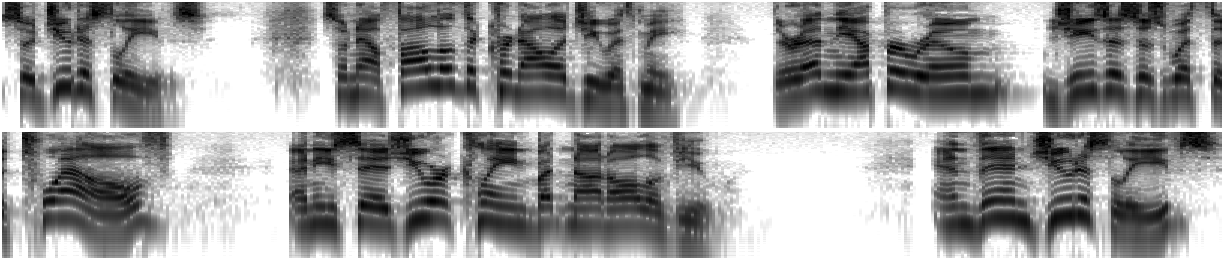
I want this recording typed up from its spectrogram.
So Judas leaves. So now follow the chronology with me. They're in the upper room. Jesus is with the 12 and he says, You are clean, but not all of you. And then Judas leaves.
